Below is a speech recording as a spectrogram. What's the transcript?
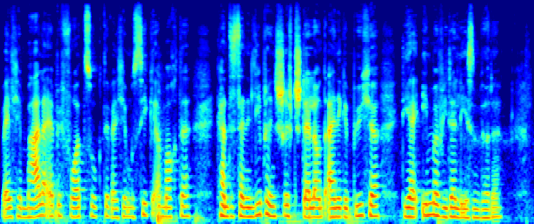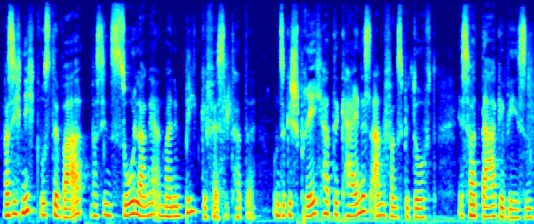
welche Maler er bevorzugte, welche Musik er mochte, kannte seinen Lieblingsschriftsteller und einige Bücher, die er immer wieder lesen würde. Was ich nicht wusste, war, was ihn so lange an meinem Bild gefesselt hatte. Unser Gespräch hatte keines Anfangs bedurft. Es war da gewesen,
